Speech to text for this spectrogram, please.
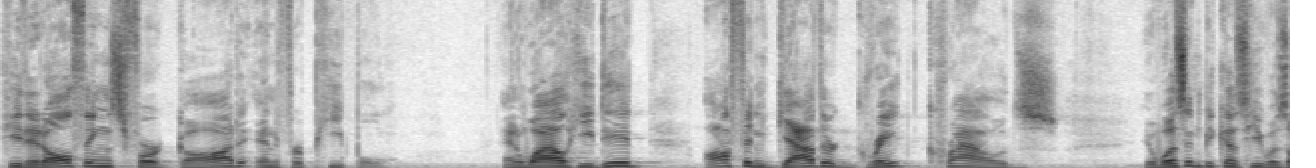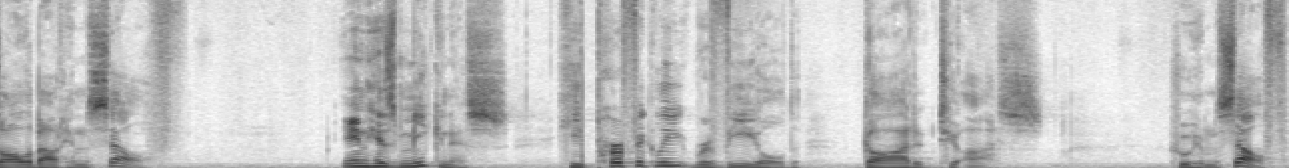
he did all things for God and for people. And while he did often gather great crowds, it wasn't because he was all about himself. In his meekness, he perfectly revealed God to us, who himself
